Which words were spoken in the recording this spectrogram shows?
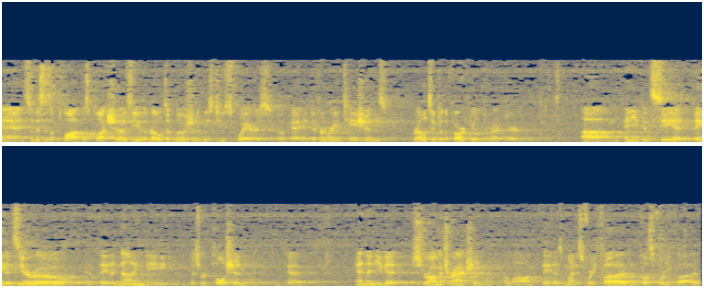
And so this is a plot. This plot shows you the relative motion of these two squares, okay, at different orientations relative to the far field director. Um, and you can see at theta 0 and theta 90, there's repulsion, okay? And then you get strong attraction along thetas minus 45 and plus 45.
